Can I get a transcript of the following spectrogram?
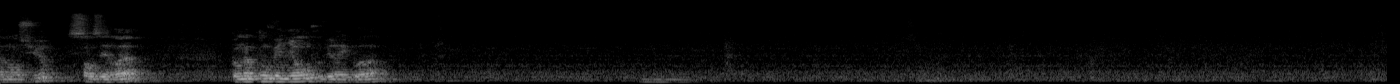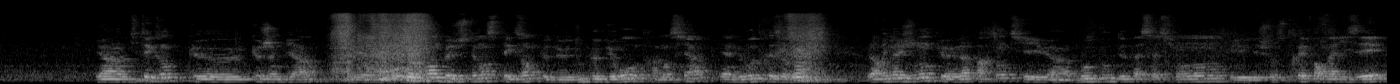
vraiment sûres, sans erreur. Comme inconvénient, vous verrez quoi? Il y a un petit exemple que, que j'aime bien. Je vais prendre ben, justement cet exemple de double bureau entre un ancien et un nouveau trésorier. Alors imaginons que là par contre il y ait eu un beau book de passation, qu'il y ait eu des choses très formalisées.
